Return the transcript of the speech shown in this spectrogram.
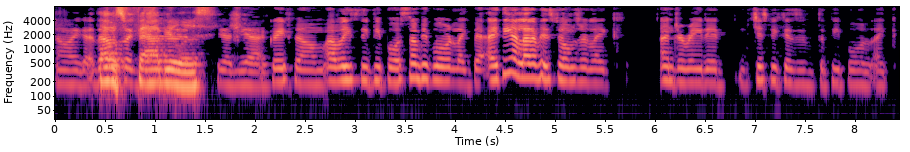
Oh my god, that, that was, was like, fabulous. Yeah, yeah, great film. Obviously, people, some people were like, I think a lot of his films are like underrated just because of the people like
